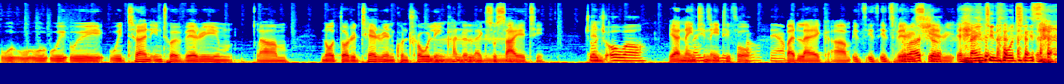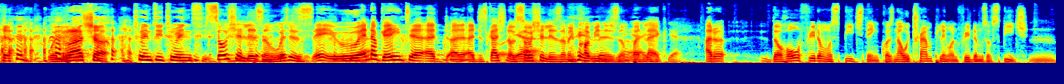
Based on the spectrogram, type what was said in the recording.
we, we, we, we turn into a very um, an authoritarian, controlling kind of Mm. like society. George And- Orwell. Yeah, 1984. Yeah. But like, um, it's it's it's very Russia, scary. 1940s. When Russia, 2020. socialism, which is hey, we end up getting into a, a, a discussion of Yeah. socialism and communism, Literally, but yeah, like, yeah, I don't. The whole freedom of speech thing, because now we're trampling on freedoms of speech, Mm.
